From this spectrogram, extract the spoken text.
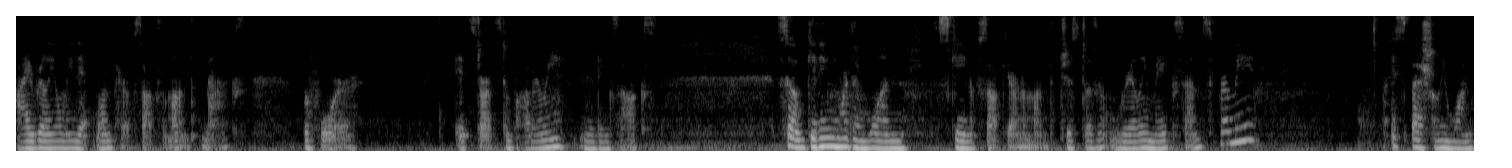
I really only knit one pair of socks a month max before it starts to bother me knitting socks. So getting more than one skein of sock yarn a month just doesn't really make sense for me, especially one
